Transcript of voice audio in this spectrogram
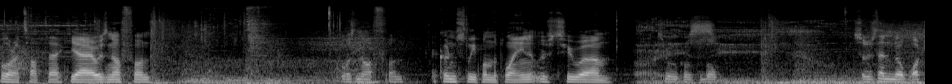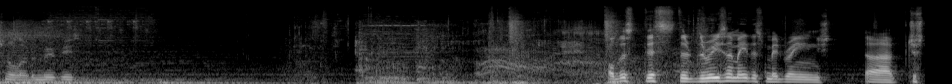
Or a top deck. Yeah, it was not fun. It was not fun. I couldn't sleep on the plane. It was too um too uncomfortable. So I just ended up watching a load of movies. Oh, this this the, the reason I made this mid range, uh, just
